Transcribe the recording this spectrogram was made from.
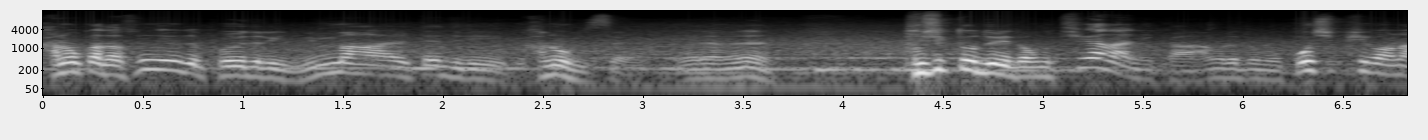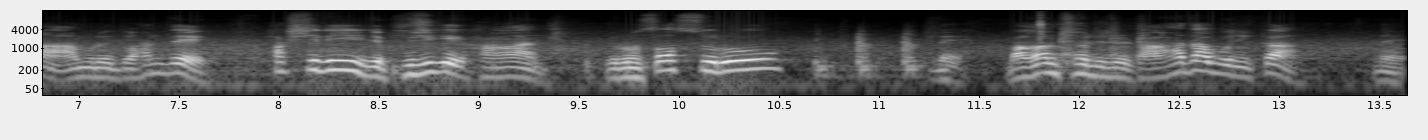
간혹가다 손님들 보여드리기 민망할 때들이 간혹 있어요. 왜냐면은 부식도들이 너무 티가 나니까 아무래도 뭐 꽃이 피거나 아무래도 한데 확실히 이제 부식에 강한 이런 서스로 네, 마감 처리를 다 하다 보니까 네,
